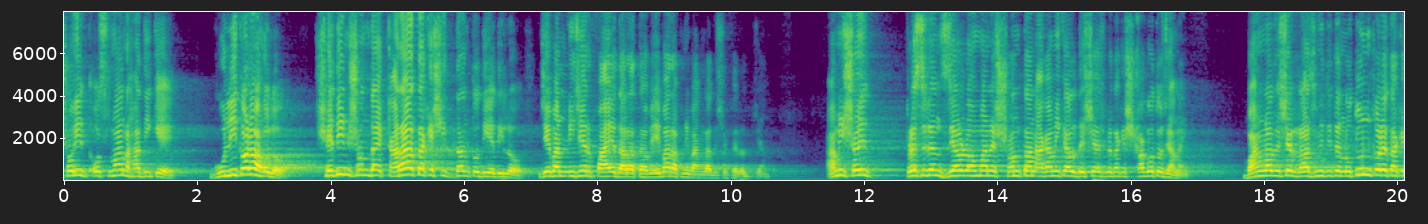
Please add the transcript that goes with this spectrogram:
শহীদ ওসমান হাদিকে গুলি করা হলো, সেদিন সন্ধ্যায় কারা তাকে সিদ্ধান্ত দিয়ে দিল যে এবার নিজের পায়ে দাঁড়াতে হবে, এবার আপনি বাংলাদেশে ফেরত যান। আমি শহীদ প্রেসিডেন্ট জিয়াউর রহমানের সন্তান আগামীকাল দেশে আসবে তাকে স্বাগত জানাই। বাংলাদেশের রাজনীতিতে নতুন করে তাকে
